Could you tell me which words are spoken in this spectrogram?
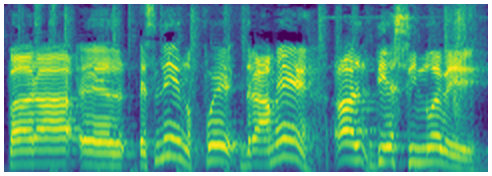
Para el Slim fue Drame al 19.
